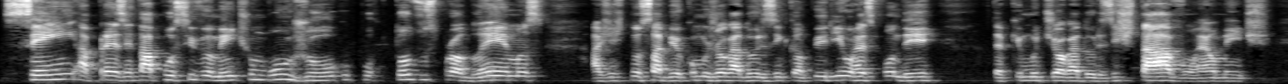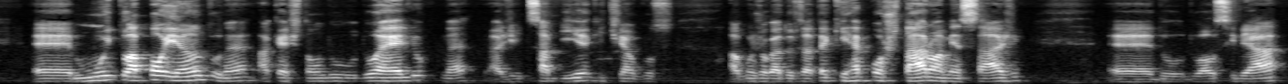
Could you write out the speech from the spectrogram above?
sem apresentar possivelmente um bom jogo por todos os problemas. A gente não sabia como os jogadores em campo iriam responder até porque muitos jogadores estavam realmente é, muito apoiando né, a questão do, do Hélio. Né? A gente sabia que tinha alguns, alguns jogadores até que repostaram a mensagem é, do, do auxiliar.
